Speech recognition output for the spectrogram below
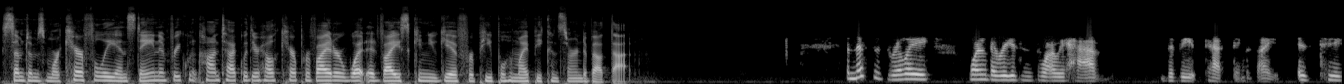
symptoms more carefully and staying in frequent contact with your healthcare provider? What advice can you give for people who might be concerned about that? And this is really one of the reasons why we have the VEIP testing sites is to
